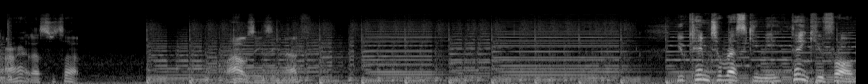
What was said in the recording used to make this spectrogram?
Alright, that's what's up. Well, that was easy enough. You came to rescue me. Thank you, Frog.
